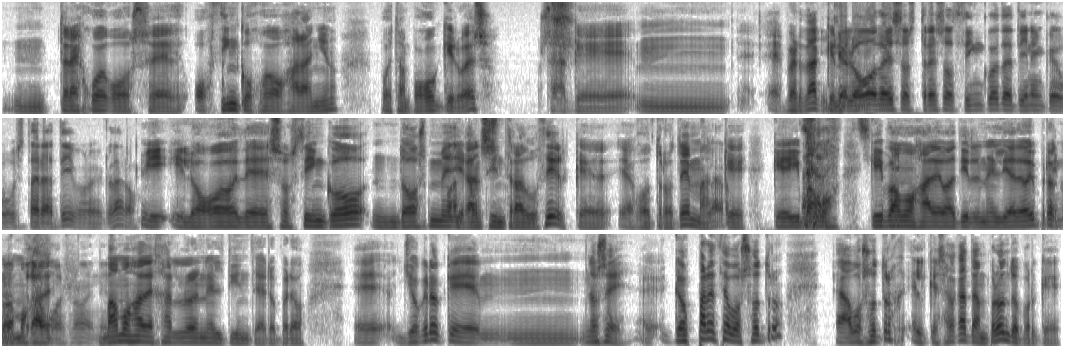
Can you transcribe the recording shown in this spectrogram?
mm, tres juegos eh, o cinco juegos al año, pues tampoco quiero eso. O sea que mm, es verdad que... que luego de esos tres o cinco te tienen que gustar a ti, porque claro. Y, luego de esos cinco, dos me llegan sin traducir, que es otro tema que, que, íbamos, que íbamos a debatir en el día de hoy, pero que vamos, a, vamos a dejarlo en el tintero. Pero eh, yo creo que, mm, no sé, eh, ¿qué os parece a vosotros, a vosotros el que salga tan pronto? Porque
